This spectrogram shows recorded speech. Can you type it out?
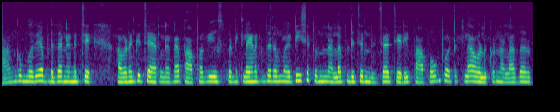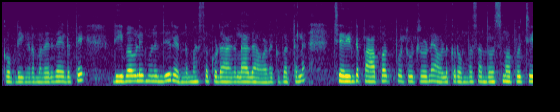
வாங்கும்போதே அப்படி தான் நினச்சேன். அவனுக்கு சேரலைன்னா பாப்பாவுக்கு யூஸ் பண்ணிக்கலாம். எனக்கு திரும்ப டிஷர்ட் வந்து நல்லா பிடிச்சிருந்துச்சா? சரி பாப்பாவும் போட்டுக்கலாம். அவளுக்கும் நல்லா தான் இருக்கும் அப்படிங்கிற மாதிரி தான் எடுத்தேன். தீபாவளி முடிஞ்சு ரெண்டு மாதம் கூட ஆகலை. அது அவனுக்கு பத்தலை. சரின்ட்டு பாப்பாவுக்கு போட்டு விட்ருவோன்னே அவளுக்கு ரொம்ப சந்தோஷமாக போச்சு.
